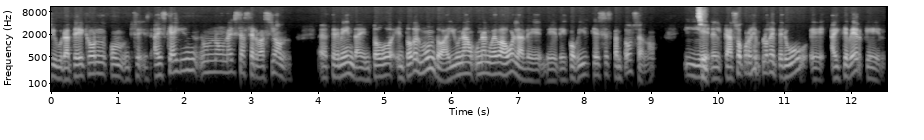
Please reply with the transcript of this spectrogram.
Figúrate con, con, es que hay una exacerbación eh, tremenda en todo, en todo el mundo. Hay una, una nueva ola de, de, COVID que es espantosa, ¿no? Y en el caso, por ejemplo, de Perú, eh, hay que ver que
